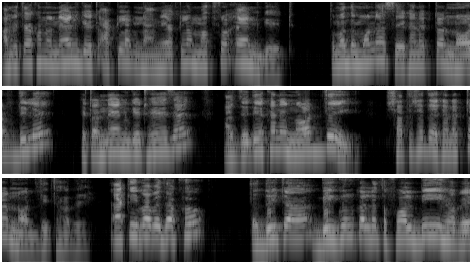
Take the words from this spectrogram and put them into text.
আমি তো এখনও ন্যান গেট আঁকলাম না, আমি আঁকলাম মাত্র অ্যান গেট তোমাদের মনে আছে এখানে একটা নট দিলে এটা ন্যান গেট হয়ে যায়, আর যদি এখানে নট দেই সাথে সাথে এখানে একটা নট দিতে হবে। একইভাবে দেখো, তো দুইটা বি গুণ করলে তো ফল বি হবে।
